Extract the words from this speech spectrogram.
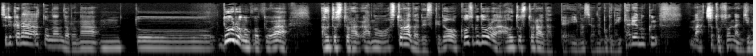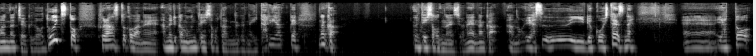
それからあとなんだろうな。うんと道路のことはアウトストラあのストラダですけど高速道路はアウトストラダって言いますよね。僕ねイタリアのくまあちょっとそんなん自慢になっちゃうけどドイツとフランスとかはねアメリカも運転したことあるんだけどねイタリアってなんか運転したことないですよね。なんかあの安い旅行したいですね、えー、やっと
